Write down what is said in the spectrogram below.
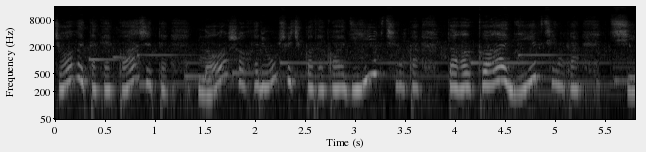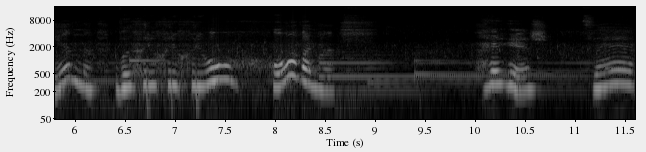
Що ви таке кажете? Наша Хрюшечка така дівчинка, така дівчинка, чемна, ви хрю-хрю-хрюхована. Еге ж, це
